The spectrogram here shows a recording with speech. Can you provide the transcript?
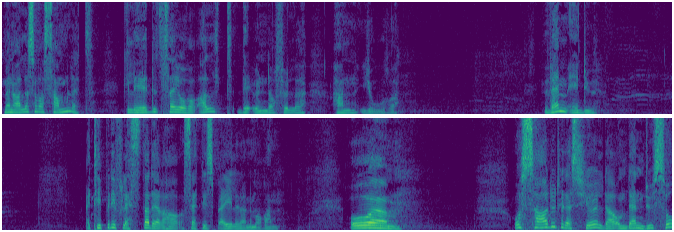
Men alle som var samlet, gledet seg over alt det underfulle han gjorde. Hvem er du? Jeg tipper de fleste av dere har sett i speilet denne morgenen. Og ehm, hva sa du til deg sjøl da om den du så?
